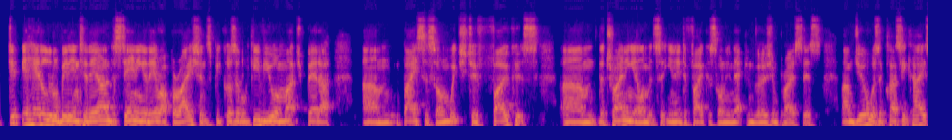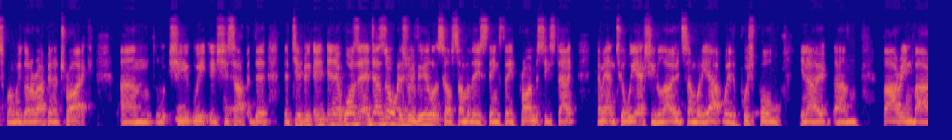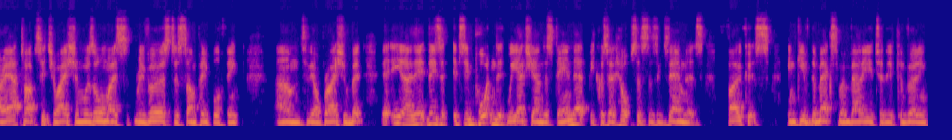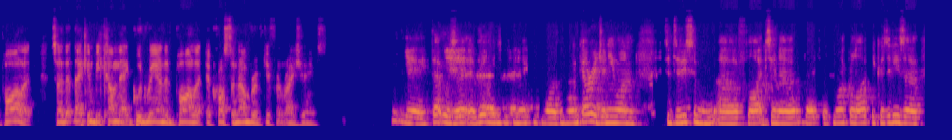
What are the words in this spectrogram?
dip your head a little bit into their understanding of their operations because it'll give you a much better um, basis on which to focus um, the training elements that you need to focus on in that conversion process. Um, Jill was a classic case when we got her up in a trike. Um, she we, she suffered the the typical, and it wasn't. It doesn't always reveal itself. Some of these things, these primacies don't come out until we actually load somebody up. Where the push pull, you know, um, bar in bar out type situation was almost reversed, as some people think um, to the operation. But uh, you know, these, it's important that we actually understand that because it helps us as examiners focus and give the maximum value to the converting pilot, so that they can become that good rounded pilot across a number of different regimes. Yeah, that was a, a really interesting exercise, I encourage anyone to do some uh, flights in a microlight because it is a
